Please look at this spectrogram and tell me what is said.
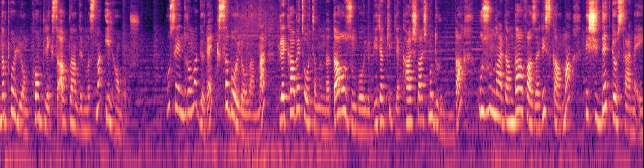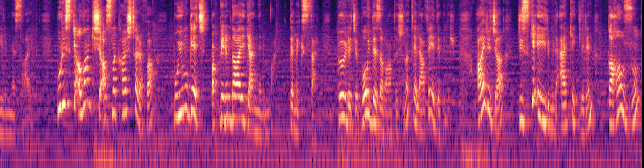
Napolyon kompleksi adlandırmasına ilham olur. Bu sendroma göre kısa boylu olanlar rekabet ortamında daha uzun boylu bir rakiple karşılaşma durumunda uzunlardan daha fazla risk alma ve şiddet gösterme eğilimine sahip. Bu riski alan kişi aslında karşı tarafa boyumu geç, bak benim daha iyi genlerim var demek ister. Böylece boy dezavantajını telafi edebilir. Ayrıca riske eğilimli erkeklerin daha uzun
